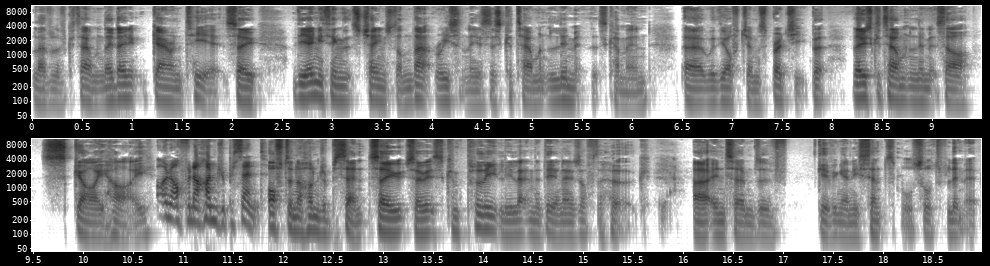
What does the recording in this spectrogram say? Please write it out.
level of curtailment. They don't guarantee it. So the only thing that's changed on that recently is this curtailment limit that's come in uh, with the Ofgem spreadsheet. But those curtailment limits are sky high and often 100% often 100% so so it's completely letting the dnos off the hook yeah. uh, in terms of giving any sensible sort of limit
